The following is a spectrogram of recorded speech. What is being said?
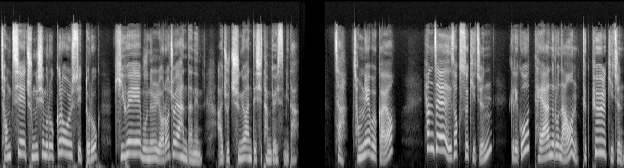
정치의 중심으로 끌어올 수 있도록 기회의 문을 열어줘야 한다는 아주 중요한 뜻이 담겨 있습니다. 자, 정리해볼까요? 현재 의석수 기준, 그리고 대안으로 나온 득표율 기준,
